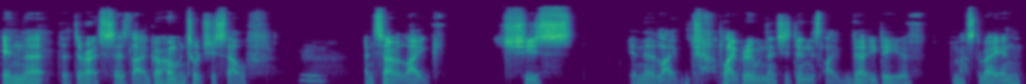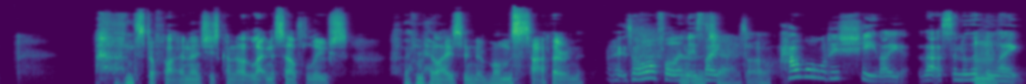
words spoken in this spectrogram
in the the director says like, go home and touch yourself. Mm. and so like she's in the like like room and then she's doing this like dirty deed of masturbating and stuff like that. and then she's kind of letting herself loose and then realizing that mum's sat there in the, It's awful, and it's like. It's like oh. how old is she? Like, that's another Mm. thing. Like,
